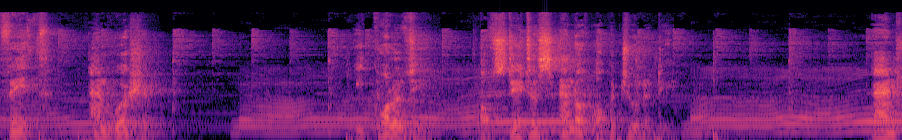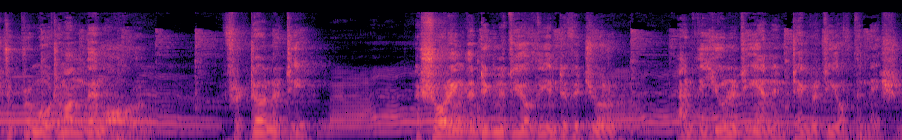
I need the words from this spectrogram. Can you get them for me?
faith, and worship. Equality of status and of opportunity, and to promote among them all fraternity, assuring the dignity of the individual and the unity and integrity of the nation.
